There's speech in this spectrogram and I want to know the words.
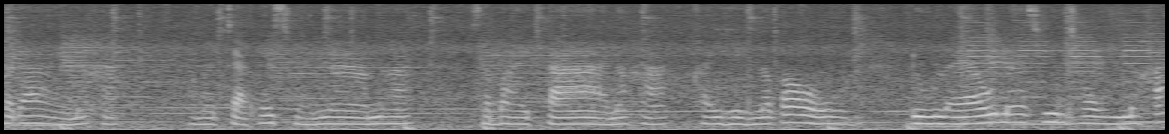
ก็ได้นะคะเอามาจัดให้สวยงามนะคะ สบายตานะคะ ใครเห็นแล้วก็ดูแล้วน่าชื่นชมนะคะ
